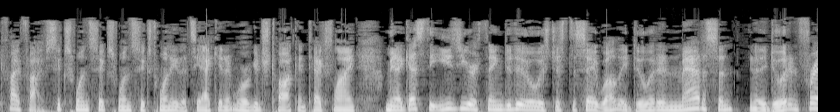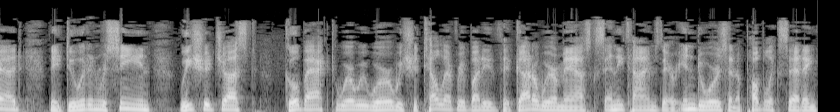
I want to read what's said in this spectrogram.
855-616-1620. That's the Accunet Mortgage talk and text line. I mean, I guess the easier thing to do is just to say, well, they do it in Madison. You know, they do it in Fred. They do it in Racine. We should just go back to where we were. We should tell everybody that they've got to wear masks anytime they're indoors in a public setting,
